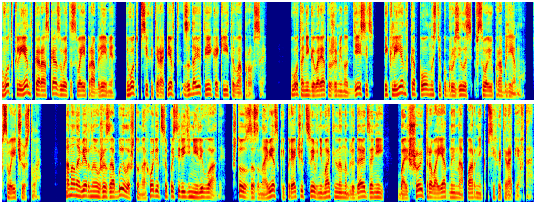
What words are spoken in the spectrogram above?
Вот клиентка рассказывает о своей проблеме, вот психотерапевт задает ей какие-то вопросы. Вот они говорят уже минут десять, и клиентка полностью погрузилась в свою проблему, в свои чувства. Она, наверное, уже забыла, что находится посередине левады, что за занавеской прячется и внимательно наблюдает за ней большой травоядный напарник психотерапевта.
